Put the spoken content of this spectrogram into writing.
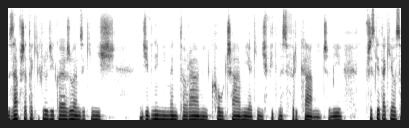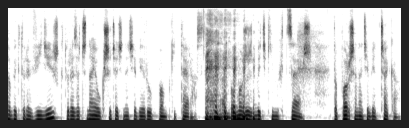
zawsze takich ludzi kojarzyłem z jakimiś dziwnymi mentorami, coachami, jakimiś fitness freakami, czyli wszystkie takie osoby, które widzisz, które zaczynają krzyczeć na ciebie rób pompki teraz, tak? albo możesz być kim chcesz, to Porsche na ciebie czeka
